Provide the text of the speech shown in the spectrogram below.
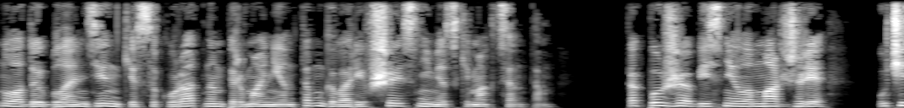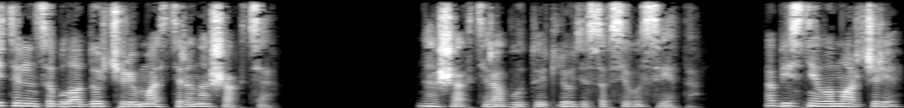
молодой блондинке с аккуратным перманентом, говорившей с немецким акцентом. Как позже объяснила Марджери, учительница была дочерью мастера на шахте. «На шахте работают люди со всего света», — объяснила Марджери.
